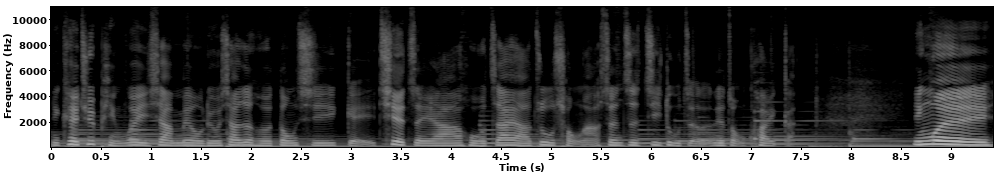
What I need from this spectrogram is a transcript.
你可以去品味一下，没有留下任何东西给窃贼啊、火灾啊、蛀虫啊，甚至嫉妒者的那种快感。因为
